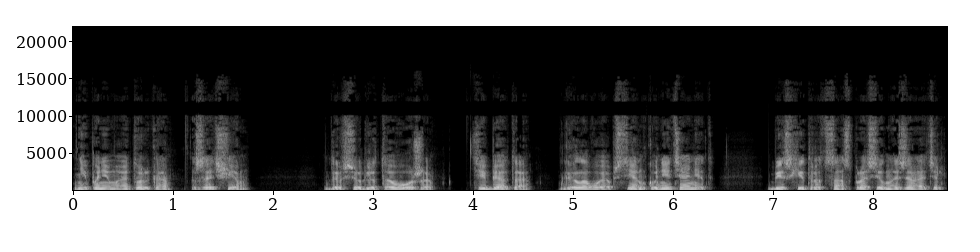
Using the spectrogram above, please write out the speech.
«Не понимаю только, зачем?» «Да все для того же. Тебя-то головой об стенку не тянет?» — бесхитростно спросил назиратель.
